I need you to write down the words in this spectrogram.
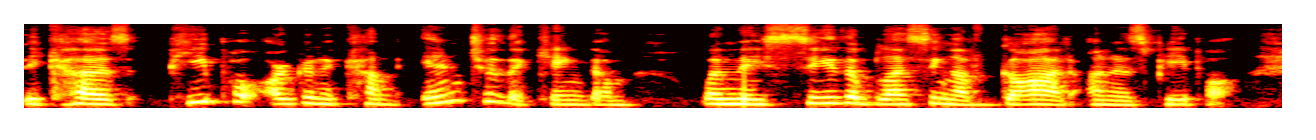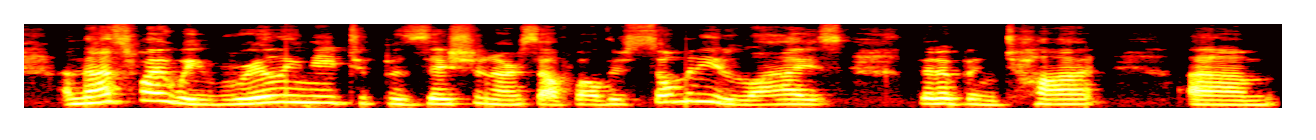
because people are going to come into the kingdom when they see the blessing of God on His people. And that's why we really need to position ourselves. Well, there's so many lies that have been taught. Um,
